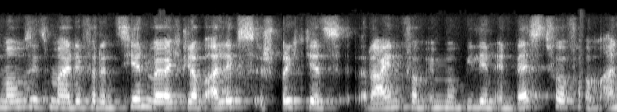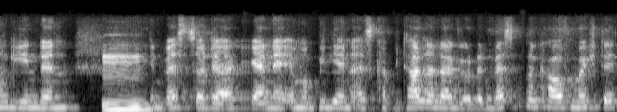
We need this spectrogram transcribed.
man muss jetzt mal differenzieren, weil ich glaube, Alex spricht jetzt rein vom Immobilieninvestor, vom angehenden mm. Investor, der gerne Immobilien als Kapitalanlage oder Investment kaufen möchte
